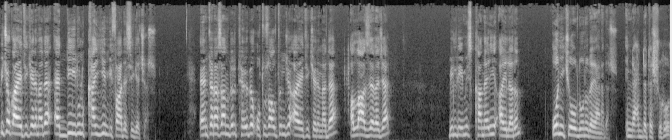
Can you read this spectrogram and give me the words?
Birçok ayeti kerimede eddinul kayyim ifadesi geçer. Enteresandır Tevbe 36. ayeti kerimede Allah Azze ve Celle bildiğimiz kameri ayların 12 olduğunu beyan eder. İnne iddeteş şuhur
